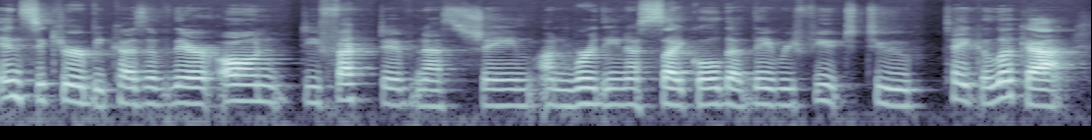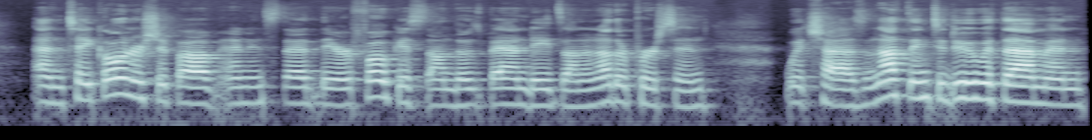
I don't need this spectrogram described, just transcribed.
insecure because of their own defectiveness, shame, unworthiness cycle that they refute to take a look at and take ownership of, and instead they're focused on those band aids on another person, which has nothing to do with them. And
